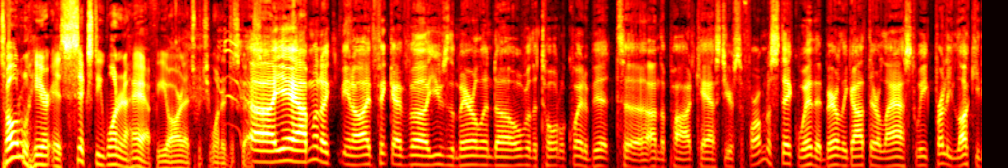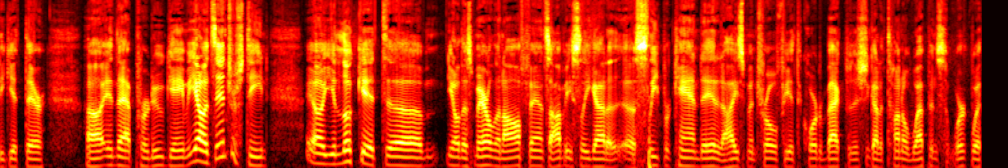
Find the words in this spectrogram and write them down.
Total here is 61 and a half. ER. That's what you want to discuss. Uh, yeah, I'm gonna. You know, I think I've uh, used the Maryland uh, over the total quite a bit uh, on the podcast here so far. I'm gonna stick with it. Barely got there last week. Pretty lucky to get there uh, in that Purdue game. You know, it's interesting. You know, you look at um, you know this Maryland offense. Obviously, got a, a sleeper candidate, at a Heisman Trophy at the quarterback position. Got a ton of weapons to work with.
